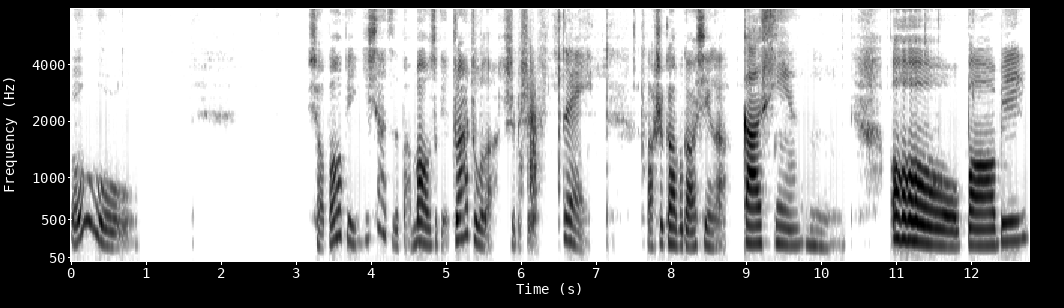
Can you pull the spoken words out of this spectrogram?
Oh. 小包比一下子把帽子给抓住了，是不是？对。老师高不高兴啊？高兴。嗯。Oh, Bobby,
